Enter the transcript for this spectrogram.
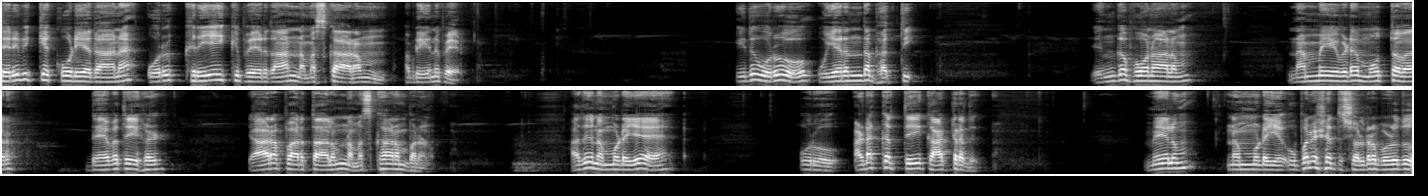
தெரிவிக்கக்கூடியதான ஒரு கிரியைக்கு பேர் தான் நமஸ்காரம் அப்படின்னு பேர். இது ஒரு உயர்ந்த பக்தி. எங்கே போனாலும் நம்மை விட மூத்தவர் தேவதைகள் யாரை பார்த்தாலும் நமஸ்காரம் பண்ணணும். அது நம்முடைய ஒரு அடக்கத்தை காட்டுறது. மேலும் நம்முடைய உபனிஷத்து சொல்கிற பொழுது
